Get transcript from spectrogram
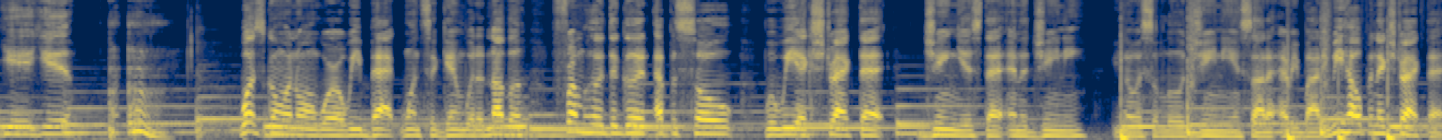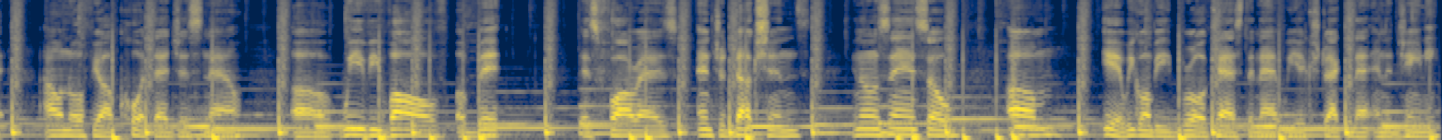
Yeah, yeah. What's going on, world? We back once again with another From Hood to Good episode where we extract that genius, that inner genie. You know, it's a little genie inside of everybody. We helping extract that. I don't know if y'all caught that just now. Uh, we've evolved a bit as far as introductions. You know what I'm saying? So, um, yeah, we gonna be broadcasting that. We extracting that in the genie.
